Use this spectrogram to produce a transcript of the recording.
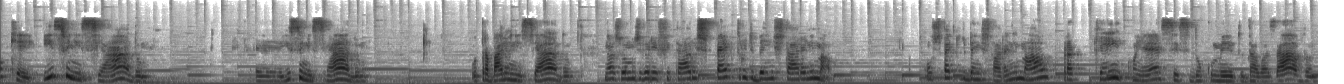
Ok, isso iniciado, é, isso iniciado, o trabalho iniciado, nós vamos verificar o espectro de bem-estar animal. O espectro de bem-estar animal, para quem conhece esse documento da WASAVA,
